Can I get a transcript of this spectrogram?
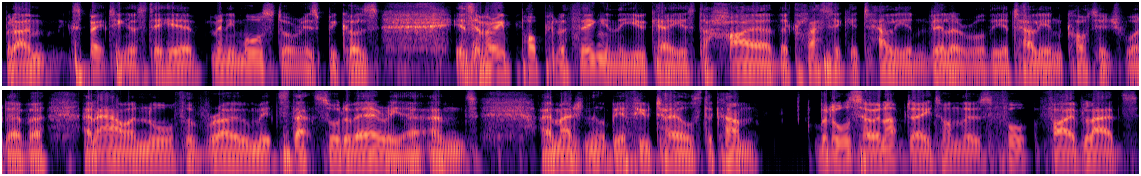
But I'm expecting us to hear many more stories because it's a very popular thing in the UK is to hire the classic Italian villa or the Italian cottage, whatever, an hour north of Rome. It's that sort of area, and I imagine there'll be a few tales to come. But also an update on those four, five lads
